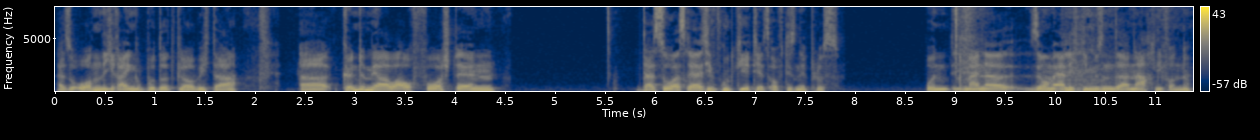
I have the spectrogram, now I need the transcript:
Also ordentlich reingebuttert, glaube ich, da. Äh, könnte mir aber auch vorstellen, dass sowas relativ gut geht jetzt auf Disney Plus. Und ich meine, sind wir mal ehrlich, die müssen da nachliefern, ne?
